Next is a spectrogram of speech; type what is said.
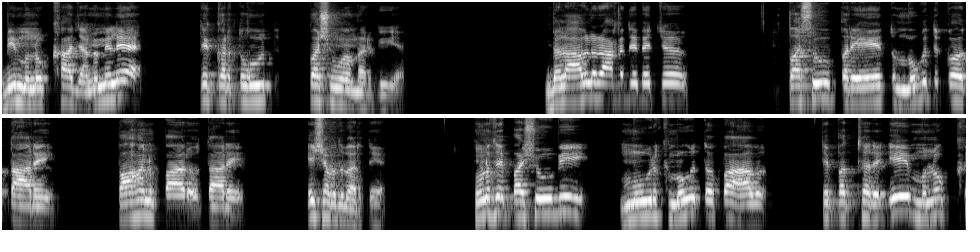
ਵੀ ਮਨੁੱਖਾ ਜਨਮ ਮਿਲਿਆ ਤੇ ਕਰਤੂਤ ਪਸ਼ੂਆਂ ਵਰਗੀ ਹੈ। ਬਿਲਾਵਲ ਰਾਗ ਦੇ ਵਿੱਚ ਪਸ਼ੂ ਪ੍ਰੇਤ ਮੁਗਧ ਕੋ ਤਾਰੇ, ਪਾਹਨ ਪਾਰ ਉਤਾਰੇ, ਇਹ ਸ਼ਬਦ ਵਰਤੇ ਆ ਹੁਣ ਤੇ ਪਸ਼ੂ ਵੀ ਮੂਰਖ ਮੁਗਧ ਤੋਂ ਭਾਵ ਤੇ ਪੱਥਰ ਇਹ ਮਨੁੱਖ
